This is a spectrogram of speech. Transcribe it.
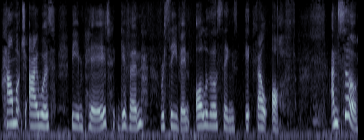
how much I was being paid, given, receiving, all of those things. It felt off. And so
